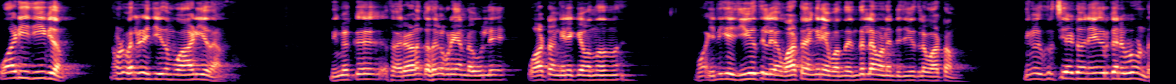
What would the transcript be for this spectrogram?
വാടിയ ജീവിതം. നമ്മുടെ പലരുടെയും ജീവിതം വാടിയതാണ്. നിങ്ങൾക്ക് ധാരാളം കഥകൾ പറയാനുണ്ടാവില്ലേ? വാട്ടം എങ്ങനെയൊക്കെയാണ് വന്നതെന്ന്? എനിക്ക് ജീവിതത്തിൽ വാട്ടം എങ്ങനെയാണ് വന്നത്? എന്തെല്ലാമാണ് എന്റെ ജീവിതത്തിലെ വാട്ടം? നിങ്ങൾ തീർച്ചയായിട്ടും അനേകർക്ക് അനുഭവമുണ്ട്.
